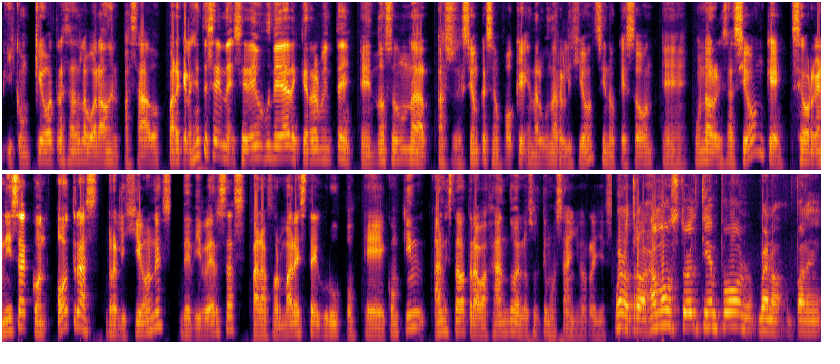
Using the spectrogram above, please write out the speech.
y con qué otras has laborado en el pasado para que la gente se, se dé una idea de que realmente eh, no son una asociación que se enfoque en alguna religión, sino que son eh, una organización que se organiza con otras religiones de diversas para formar este grupo. Eh, ¿Con quién han estado trabajando en los últimos años, Reyes? Bueno, trabajamos todo el tiempo, bueno, para,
